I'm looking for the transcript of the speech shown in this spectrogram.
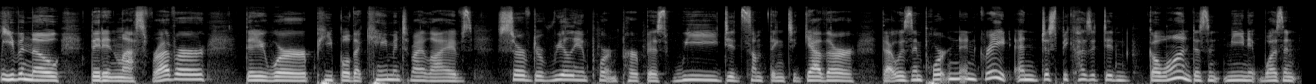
even though they didn't last forever, they were people that came into my lives, served a really important purpose. We did something together that was important and great. And just because it didn't go on doesn't mean it wasn't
